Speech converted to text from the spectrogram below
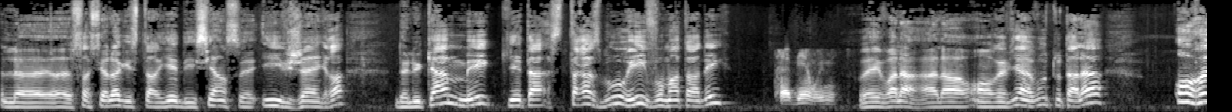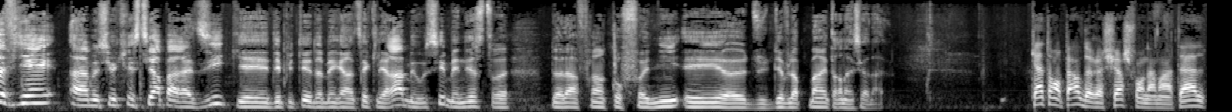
le sociologue historien des sciences Yves Gingras de l'UCAM, mais qui est à Strasbourg. Yves, vous m'entendez? Très bien, oui. Oui, voilà. Alors, on revient à vous tout à l'heure. On revient à M. Christian Paradis, qui est député de Mégantic-Lérard, mais aussi ministre de la francophonie et euh, du développement international. Quand on parle de recherche fondamentale,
